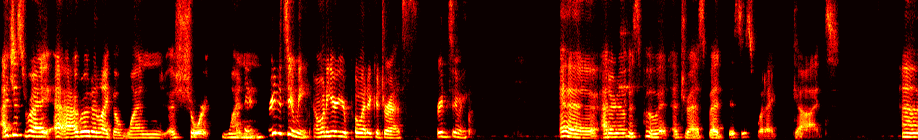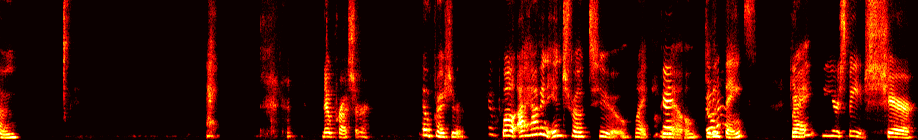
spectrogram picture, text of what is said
I just write. I wrote a like a one, a short one. Okay, read it to me. I want to hear your poetic address. Read it to me. Uh, I don't know if it's poet address, but this is what I got. Um, No pressure. no pressure. Well, I have an intro too, like Okay, you know, giving thanks. Give Right. me your speech. Share.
